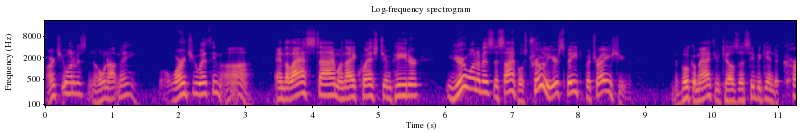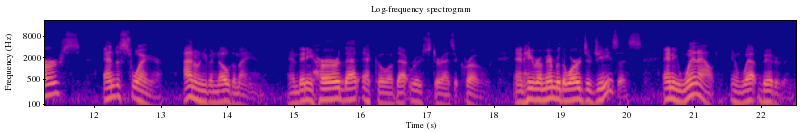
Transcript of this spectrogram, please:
Aren't you one of his? No, not me. Weren't you with him? Ah. And the last time when they questioned Peter, You're one of his disciples. Truly, your speech betrays you. The book of Matthew tells us he began to curse and to swear, I don't even know the man. And then he heard that echo of that rooster as it crowed. And he remembered the words of Jesus. And he went out and wept bitterly.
